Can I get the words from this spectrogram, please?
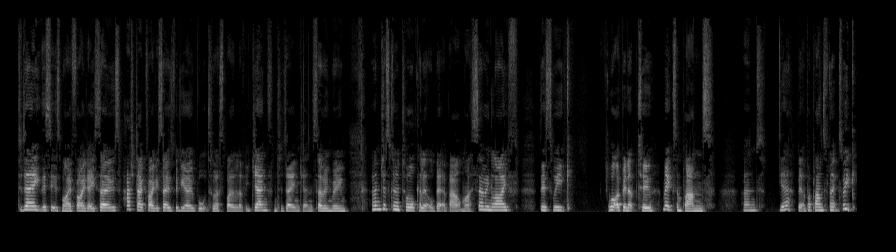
Today, this is my Friday Sews, hashtag Friday Sews video brought to us by the lovely Jen from Today in Jen's Sewing Room. And I'm just going to talk a little bit about my sewing life this week, what I've been up to, make some plans and yeah, a bit of my plans for next week.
